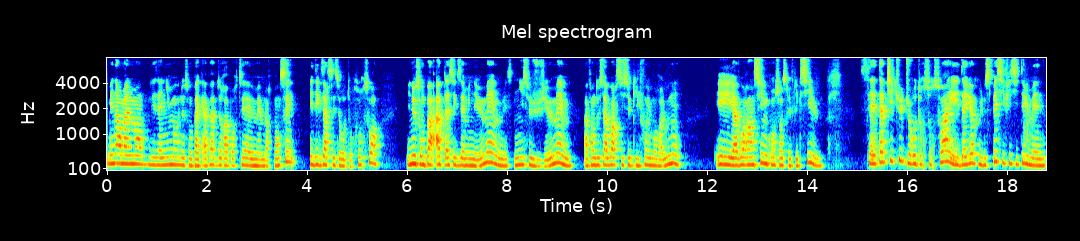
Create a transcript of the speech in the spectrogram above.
Mais normalement, les animaux ne sont pas capables de rapporter à eux-mêmes leurs pensées et d'exercer ce retour sur soi. Ils ne sont pas aptes à s'examiner eux-mêmes, ni se juger eux-mêmes, afin de savoir si ce qu'ils font est moral ou non. Et avoir ainsi une conscience réflexive. Cette aptitude du retour sur soi est d'ailleurs une spécificité humaine.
